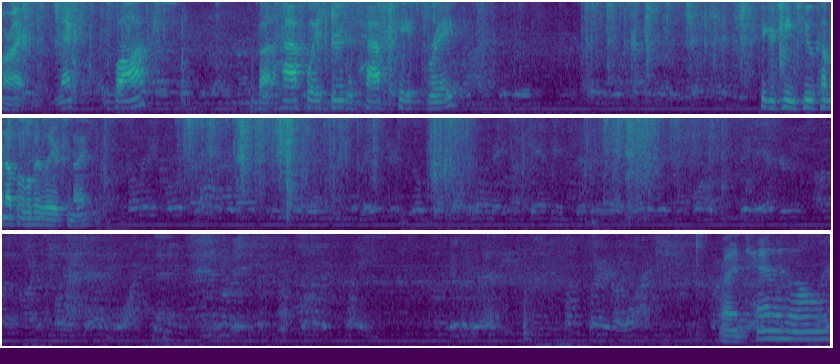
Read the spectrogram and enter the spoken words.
All right, About halfway through this half case break. Figure Team 2 coming up a little bit later tonight. Ryan Tannehill.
